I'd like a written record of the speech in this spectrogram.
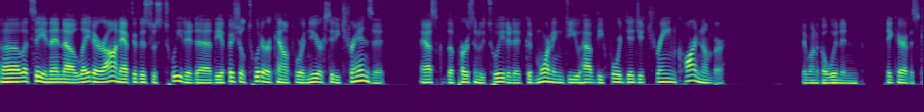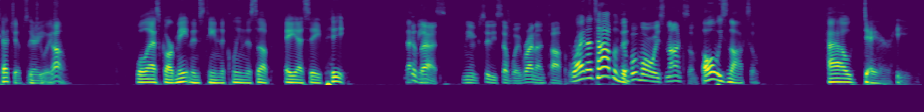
Uh, let's see. And then uh, later on, after this was tweeted, uh, the official Twitter account for New York City Transit asked the person who tweeted it, Good morning. Do you have the four digit train car number? They want to go in and take care of this ketchup situation. There you go. We'll ask our maintenance team to clean this up ASAP. Look at that. New York City subway, right on top of it. Right on top of it. The it. boom always knocks them. Always knocks him. How dare he?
